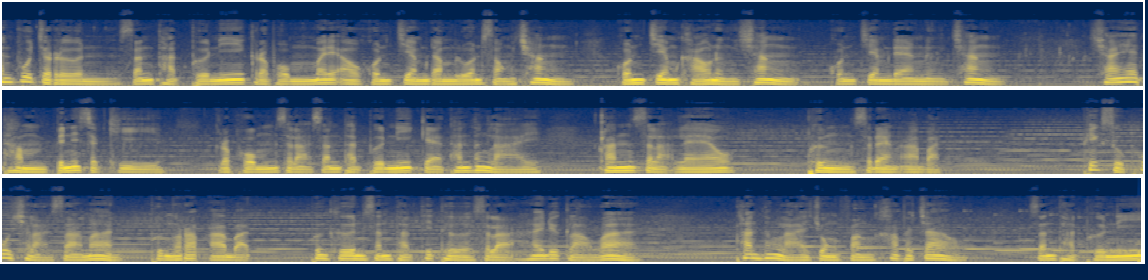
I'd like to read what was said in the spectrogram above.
่านผู้เจริญ สันถัดผืนนี้กระผมไม่ได้เอาขนเจียมดำล้วนสองช่างขนเจียมขาวหนึ่งช่างขนเจียมแดงหนึ่งช่างใช้ให้ทำเป็นนิสกี กระผมสละสันถัดผืนนี้แก่ท่านทั้งหลาย ครั้นสละแล้ว พึงแสดงอาบัติ ภิกษุผู้ฉลาดสามารถพึงรับอาบัติ พึงคืนสันถัดที่เธอสละให้ด้วยกล่าวว่า ท่านทั้งหลายจงฟังข้าพเจ้า สันถัดผืนนี้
